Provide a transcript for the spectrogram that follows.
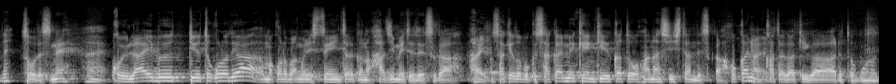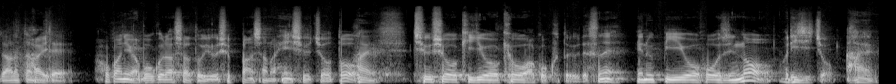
ね。そうですね、はい。こういうライブっていうところでは、まあ、この番組に出演いただくのは初めてですが、はい。先ほど僕境目研究家とお話ししたんですが他にも肩書きがあると思うので改めて、他には僕ら社という出版社の編集長と、はい。中小企業共和国というですね NPO 法人の理事長。はい。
